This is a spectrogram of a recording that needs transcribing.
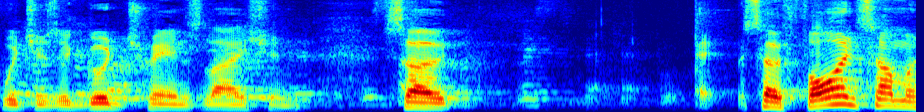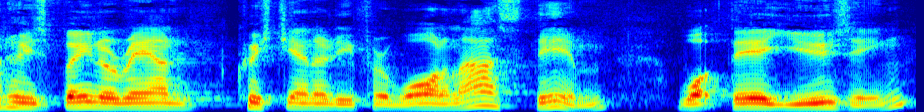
which is a good translation. So so find someone who's been around Christianity for a while and ask them what they're using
